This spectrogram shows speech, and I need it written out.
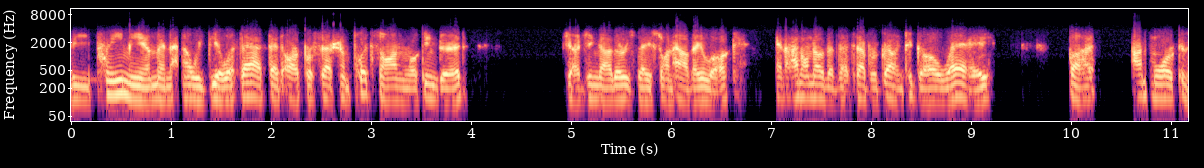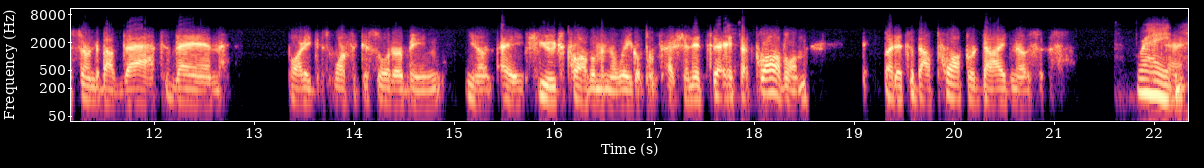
the premium and how we deal with that that our profession puts on looking good, judging others based on how they look. And I don't know that that's ever going to go away, but I'm more concerned about that than body dysmorphic disorder being, you know, a huge problem in the legal profession. It's a, it's a problem, but it's about proper diagnosis. Right. Okay.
